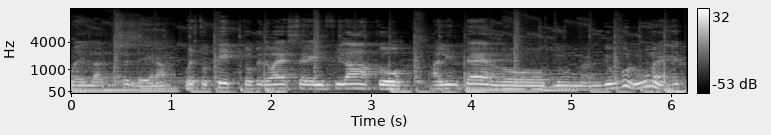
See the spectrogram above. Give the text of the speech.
quella di Cesena. Questo tetto che doveva essere infilato all'interno di un, di un volume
